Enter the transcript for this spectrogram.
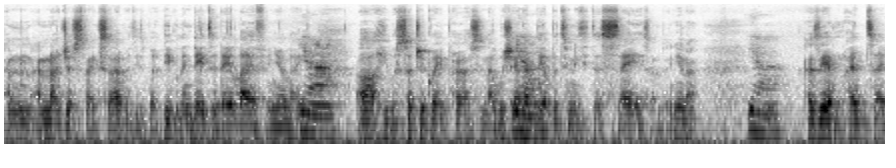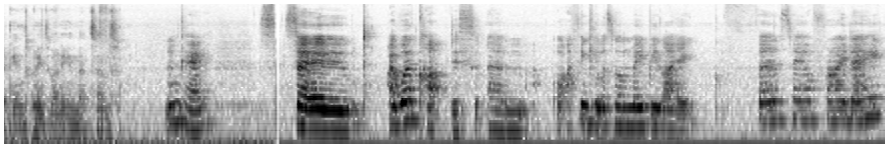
and, and not just like celebrities, but people in day to day life, and you're like, yeah, oh, he was such a great person. I wish I had the opportunity to say something. You know, yeah. as again, hindsight being twenty twenty in that sense. Okay. So I woke up this um I think it was on maybe like Thursday or Friday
